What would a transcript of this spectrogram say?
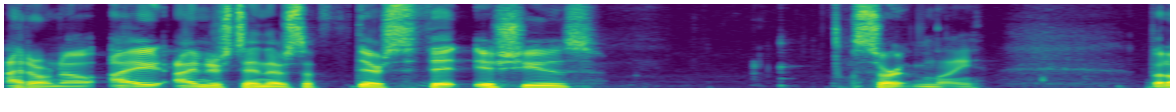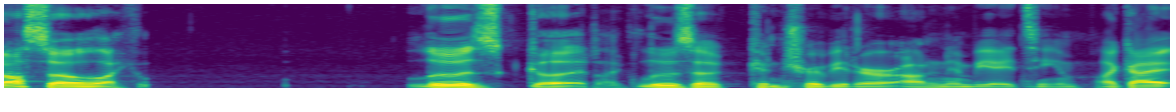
I don't know. I, I understand there's a there's fit issues certainly. But also like Lou is good. Like Lou's a contributor on an NBA team. Like I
